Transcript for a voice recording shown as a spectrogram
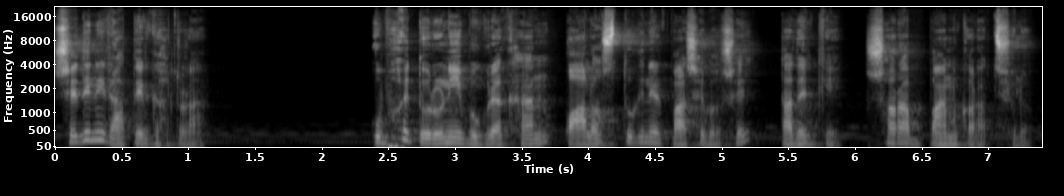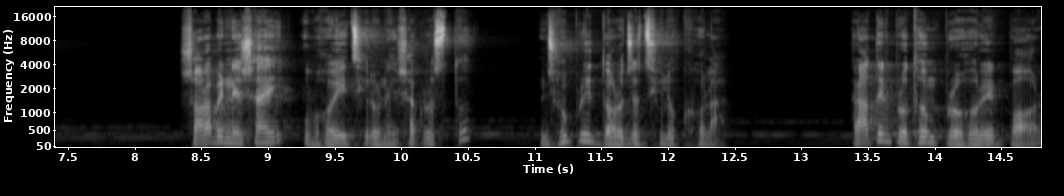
সেদিনই রাতের ঘটনা। উভয় তরুণী বুগরা খান ও আলস্তগিনের পাশে বসে তাদেরকে শরাব পান করাচ্ছিল। শরাবের নেশায় উভয়ই ছিল নেশাগ্রস্ত, ঝুপড়ির দরজা ছিল খোলা। রাতের প্রথম প্রহরের পর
